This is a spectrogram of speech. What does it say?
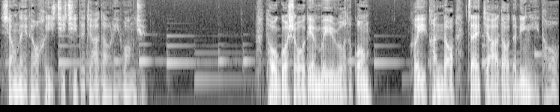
向那条黑漆漆的夹道里望去。透过手电微弱的光，可以看到在夹道的另一头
